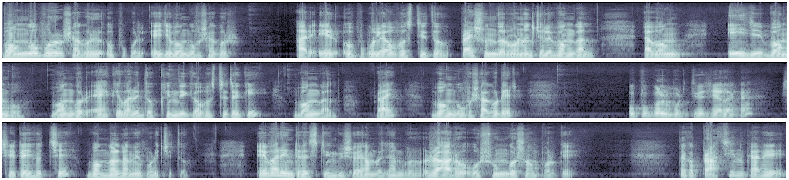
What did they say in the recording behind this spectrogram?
বঙ্গোপসাগরের উপকূল। এই যে বঙ্গোপসাগর আর এর উপকূলে অবস্থিত প্রায় সুন্দরবন অঞ্চলে বঙ্গাল এবং এই যে বঙ্গ, বঙ্গর একেবারে দক্ষিণ দিকে অবস্থিত কি? বঙ্গাল। প্রায় বঙ্গোপসাগরের উপকূলবর্তী যে এলাকা, সেটাই হচ্ছে বঙ্গাল নামে পরিচিত। এবার ইন্টারেস্টিং বিষয় আমরা জানব রারো ও শুঙ্গ সম্পর্কে। দেখো, প্রাচীনকালে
